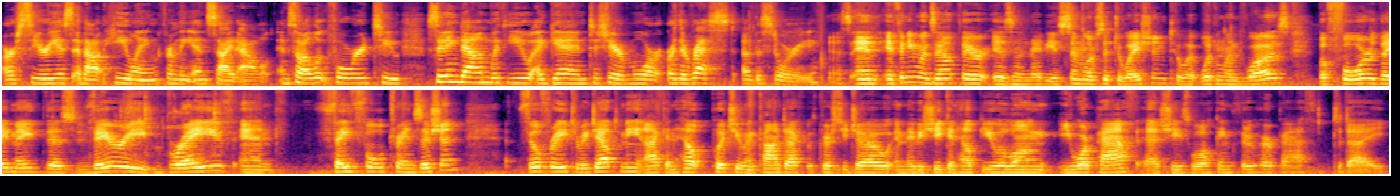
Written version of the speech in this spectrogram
are serious about healing from the inside out. And so I look forward to sitting down with you again to share more or the rest of the story. Yes, and if anyone's out there is in maybe a similar situation to what Woodland was before they made this very brave and faithful transition, feel free to reach out to me and I can help put you in contact with Christy Jo and maybe she can help you along your path as she's walking through her path today.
